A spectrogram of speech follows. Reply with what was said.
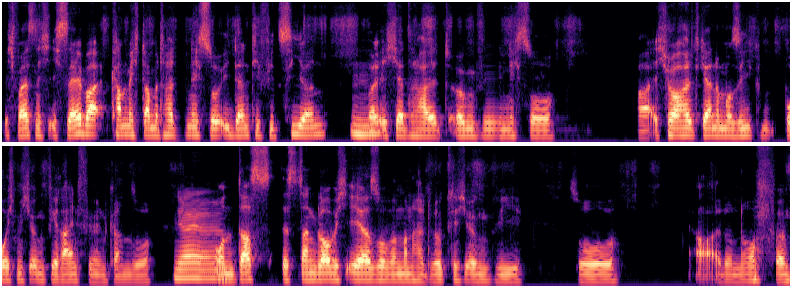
ich weiß nicht, ich selber kann mich damit halt nicht so identifizieren, mhm. weil ich jetzt halt irgendwie nicht so. Ich höre halt gerne Musik, wo ich mich irgendwie reinfühlen kann. So. Ja, ja, ja. Und das ist dann, glaube ich, eher so, wenn man halt wirklich irgendwie so, ja, I don't know, beim,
